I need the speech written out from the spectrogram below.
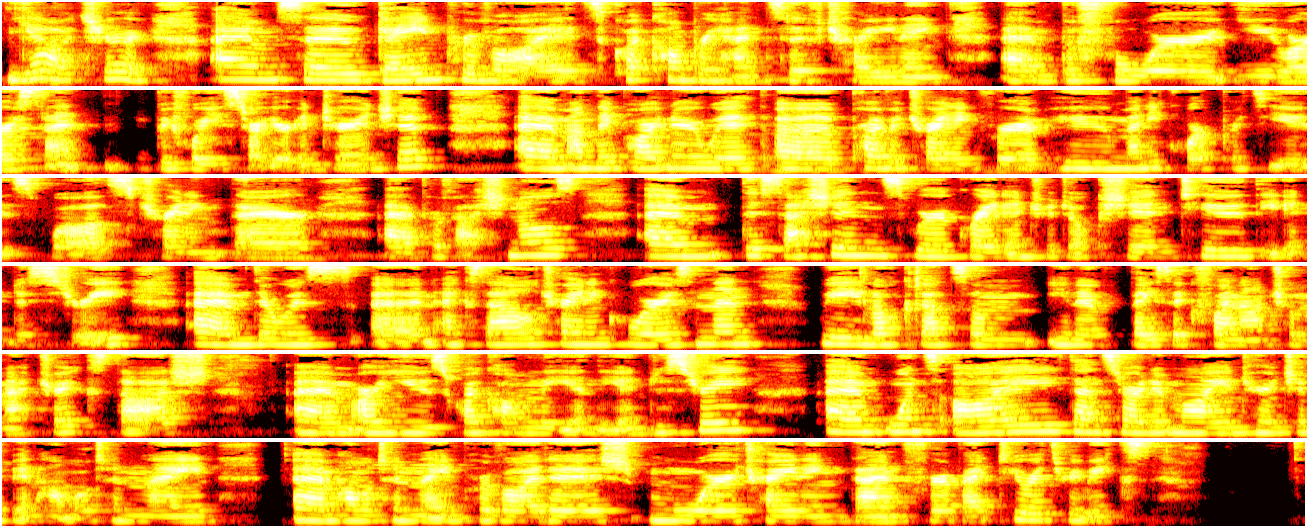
Yeah, sure. Um, so Gain provides quite comprehensive training um, before you are sent before you start your internship, um, and they partner with a private training firm who many corporates use whilst training their uh, professionals. Um, the sessions were a great introduction to the industry. Um, there was an Excel training course, and then we looked at some you know basic financial metrics that um, are used quite commonly in the industry. Um, once I then started my internship in Hamilton Lane, um, Hamilton Lane provided more training then for about two or three weeks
